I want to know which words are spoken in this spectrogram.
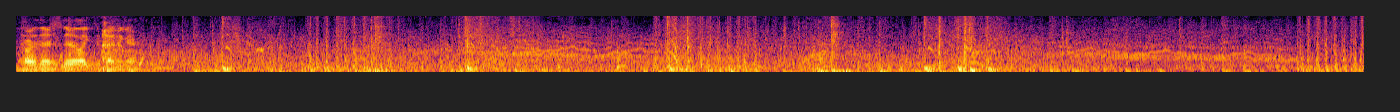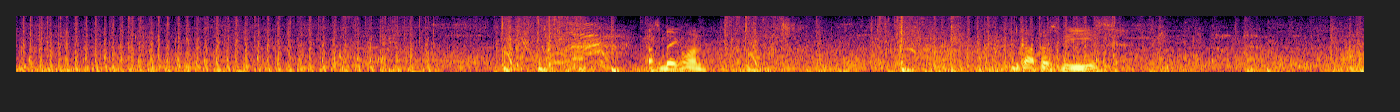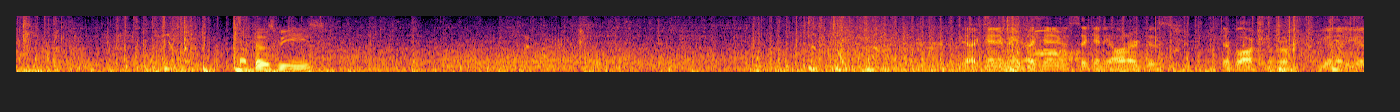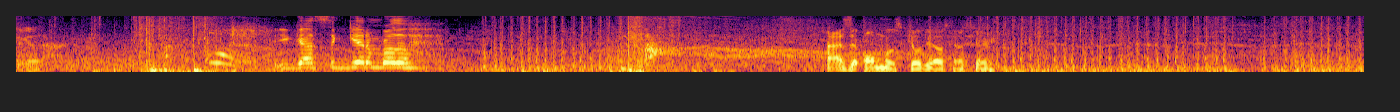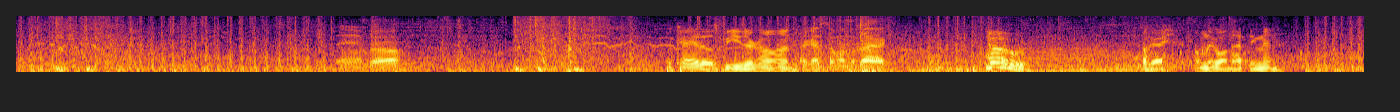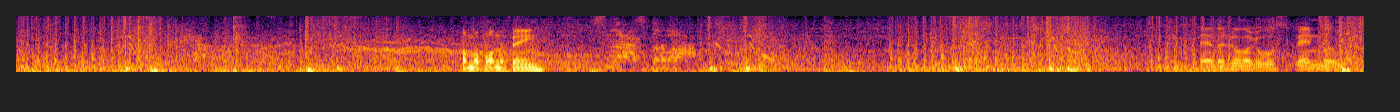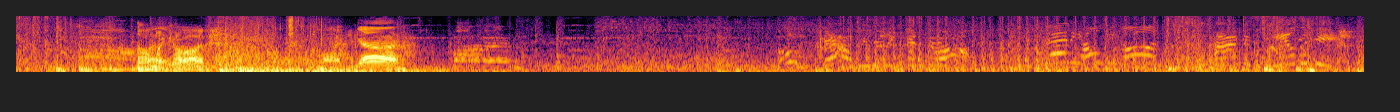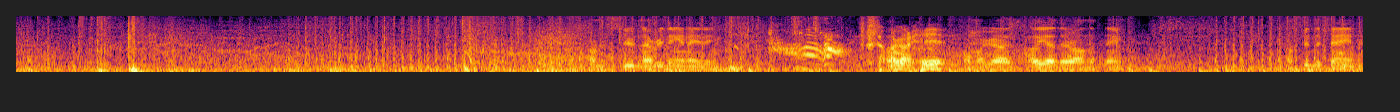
Or they're, they're like defending her. That's a big one. Got those V's. Got those V's. Yeah, I can't even, I can't even stick any honor because they're blocking me, bro. You gotta, you gotta get 'em. You got to get him, brother. As it almost killed you. That was kind of scary. Damn, bro. Okay, those bees are gone. I got some on the back. No! Okay, I'm gonna go on that thing then. I'm up on the thing. Damn, they're doing like a little spin move. Oh my god. Oh my god. Everything and anything. I got hit. Oh my god. Oh yeah, they're on the thing. I'm shooting the chain.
